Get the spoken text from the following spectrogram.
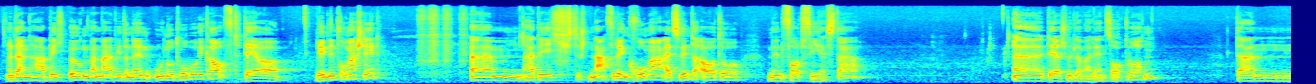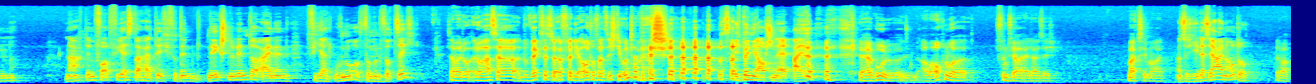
Und dann habe ich irgendwann mal wieder einen Uno Turbo gekauft, der neben dem Chroma steht. Ähm, hatte ich für den Chroma als Winterauto einen Ford Fiesta. Äh, der ist mittlerweile entsorgt worden. Dann nach dem Ford Fiesta hatte ich für den nächsten Winter einen Fiat Uno 45. Sag mal, du, du hast ja, du wechselst ja öfter die Autos als ich die Unterwäsche. ich bin ja auch schon alt. ja, gut, aber auch nur fünf Jahre älter als ich. Maximal. Also jedes Jahr ein Auto. Ja.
